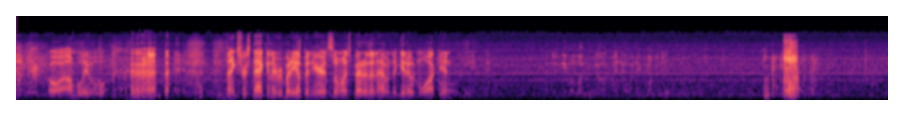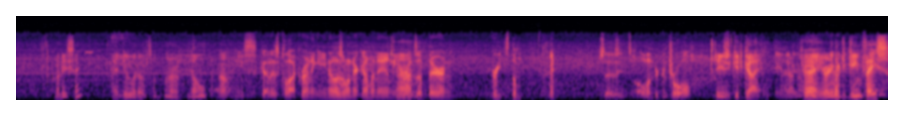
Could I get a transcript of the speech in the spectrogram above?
out there? Oh, unbelievable. Thanks for stacking everybody up in here. It's so much better than having to get out and walk in. I just give a look. You know, I know when you're coming in. What do you say? I do without something or no? Oh, he's got his clock running. He knows when they're coming in. He Ah. runs up there and greets them. Says it's all under control. He's a good guy. I don't know. Okay, you ready with your game face?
